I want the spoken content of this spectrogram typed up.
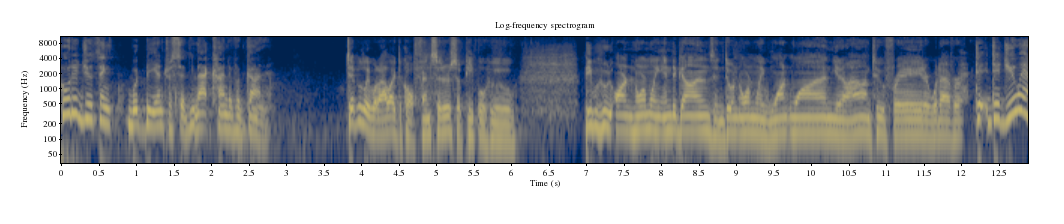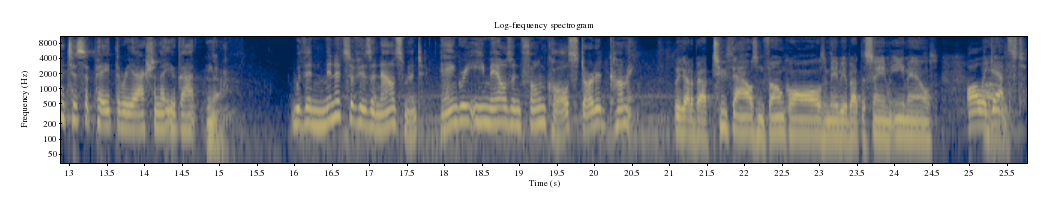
Who did you think would be interested in that kind of a gun? Typically, what I like to call fence sitters, so people who people who aren't normally into guns and don't normally want one. You know, "Oh, I'm too afraid or whatever. D- did you anticipate the reaction that you got? No. Within minutes of his announcement, angry emails and phone calls started coming. We got about 2,000 phone calls and maybe about the same emails. All Um, against.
